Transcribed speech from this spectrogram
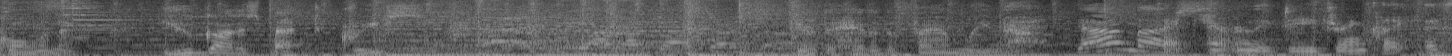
Calling it. You got us back to Greece. You're the head of the family now. I can't really day drink like this.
